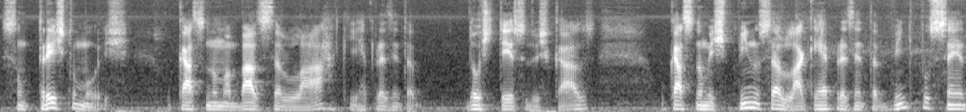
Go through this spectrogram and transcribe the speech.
são três tumores: o carcinoma basocelular, que representa dois terços dos casos, o carcinoma espinocelular, que representa 20%,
